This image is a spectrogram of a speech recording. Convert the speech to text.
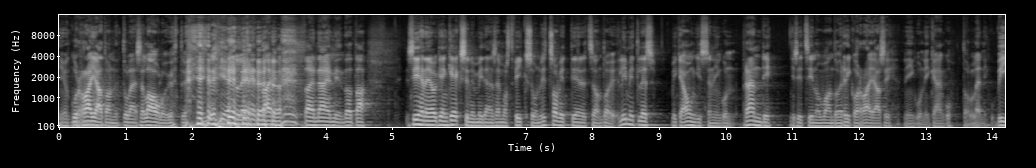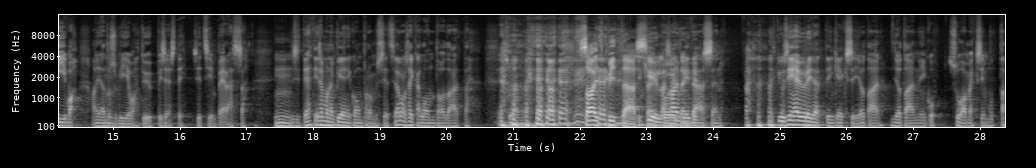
niin joku rajaton, niin tulee se lauluyhtiö mieleen tai, tai näin, niin tota, siihen ei oikein keksinyt mitään semmoista fiksua, niin sitten sovittiin, että se on toi Limitless, mikä onkin se niin kuin brändi, ja sitten siinä on vaan toi Riko Rajasi niin kuin ikään kuin tolleen niin kuin viiva, ajatusviiva tyyppisesti sit siinä perässä. Mm. Niin sitten tehtiin semmoinen pieni kompromissi, että siellä on sekä Lontoota että Suomea. Sait pitää sen Kyllä, sain kuitenkin. pitää sen. Et kyllä siihen yritettiin keksiä jotain, jotain niin kuin suomeksi, mutta,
